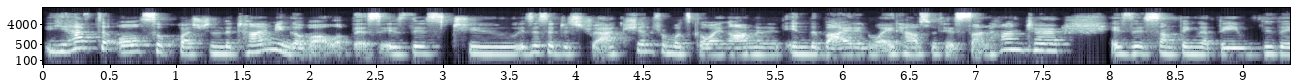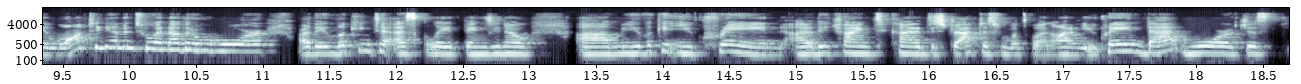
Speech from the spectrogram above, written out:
you have to also question the timing of all of this. Is this to is this a distraction from what's going on in, in, the Biden White House with his son Hunter? Is this something that they do they want to get into another war? Are they looking to escalate things? You know, um, you look at Ukraine. Are they trying to kind of distract us from what's going on in Ukraine? That war just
